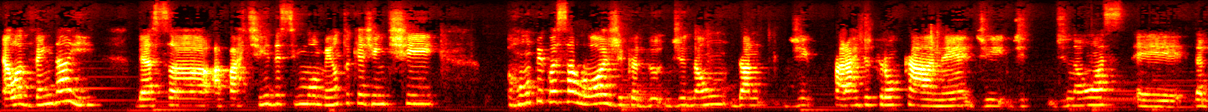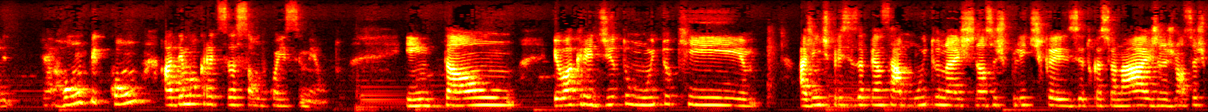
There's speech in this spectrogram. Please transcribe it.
ela vem daí, dessa a partir desse momento que a gente rompe com essa lógica do, de não da, de parar de trocar, né? De, de, de não é, da, rompe com a democratização do conhecimento. Então, eu acredito muito que a gente precisa pensar muito nas nossas políticas educacionais, nas nossas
